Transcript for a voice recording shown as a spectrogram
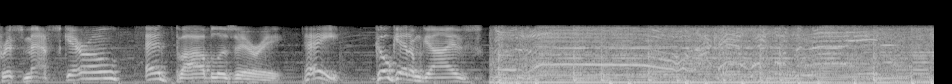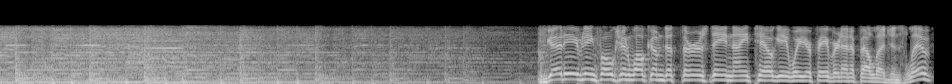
Chris Mascaro and Bob Lazari. Hey, go get them, guys. Good evening, folks, and welcome to Thursday Night Tailgate, where your favorite NFL legends live.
